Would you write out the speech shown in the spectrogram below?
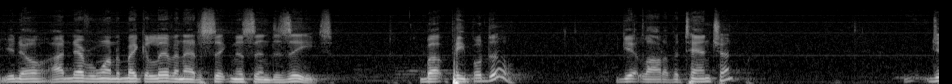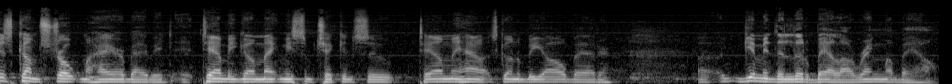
You know, I never want to make a living out of sickness and disease. But people do. Get a lot of attention. Just come stroke my hair, baby. Tell me you're going to make me some chicken soup. Tell me how it's going to be all better. Uh, give me the little bell. I'll ring my bell.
